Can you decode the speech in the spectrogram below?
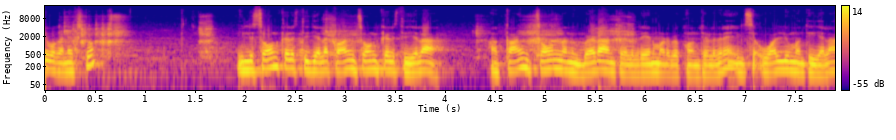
ಇವಾಗ ನೆಕ್ಸ್ಟು ಇಲ್ಲಿ ಸೌಂಡ್ ಕೇಳಿಸ್ತಿದೆಯಲ್ಲ? ಕಾಯಿನ್ ಸೌಂಡ್ ಕೇಳಿಸ್ತಿದೆಯಲ್ಲ? ಆ ಕಾಯಿನ್ ಸೌಂಡ್ ನನಗೆ ಬೇಡ ಅಂತ ಹೇಳಿದ್ರೆ ಏನು ಮಾಡಬೇಕು ಅಂತ ಹೇಳಿದ್ರೆ ಇಲ್ಲಿ ಸ ವಾಲ್ಯೂಮ್ ಅಂತ ಇದೆಯಲ್ಲ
